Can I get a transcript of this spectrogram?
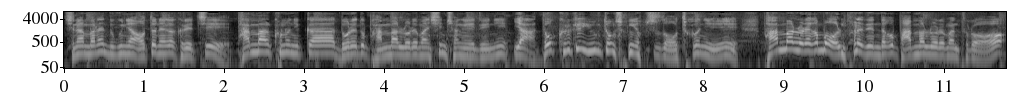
지난번에 누구냐 어떤 애가 그랬지? 반말 코너니까 노래도 반말 노래만 신청해야 되니? 야 너 그렇게 융통성이 없어서 어떡하니? 반말 노래가 뭐 얼마나 된다고 반말 노래만 들어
